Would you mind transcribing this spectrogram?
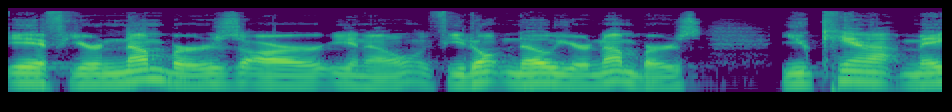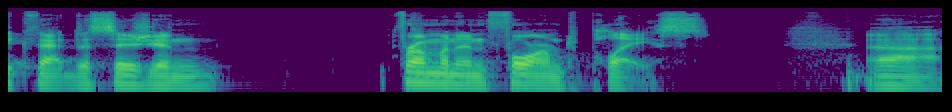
if your numbers are, you know, if you don't know your numbers, you cannot make that decision from an informed place. Uh,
